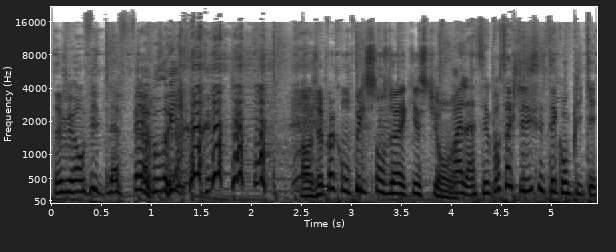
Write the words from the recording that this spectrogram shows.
T'avais envie de la faire oui. Alors, j'ai pas compris le sens de la question. moi. Voilà, c'est pour ça que je te dis que c'était compliqué.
